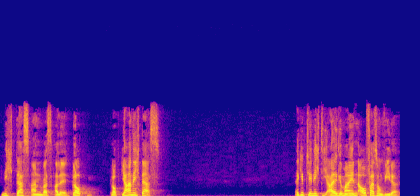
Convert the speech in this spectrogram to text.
nicht das an, was alle glaubten. Glaubt ja nicht das. Er gibt hier nicht die allgemeinen Auffassungen wieder.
